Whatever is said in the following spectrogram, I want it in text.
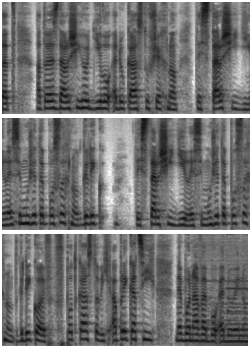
a to je z dalšího dílu Educastu všechno. Ty starší díly si můžete poslechnout kdy... Ty starší díly si můžete poslechnout kdykoliv v podcastových aplikacích nebo na webu Eduinu.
